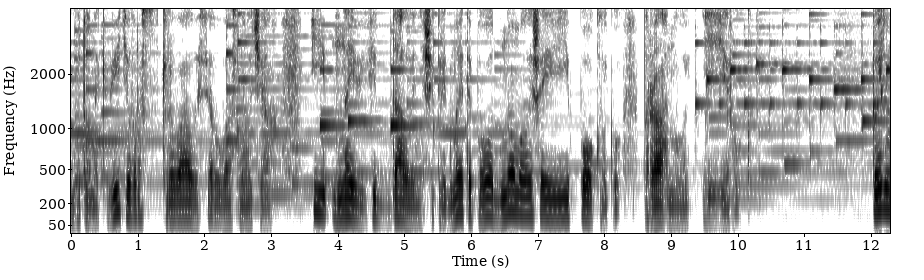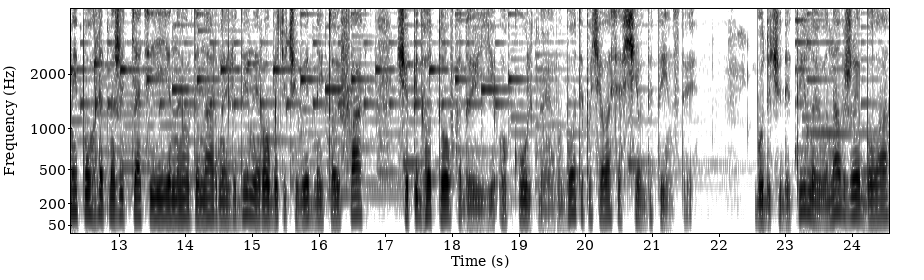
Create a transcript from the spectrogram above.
бутони квітів розкривалися у вас на очах, і найвіддаленіші предмети по одному лише її поклику прагнули її рук. Пильний погляд на життя цієї неординарної людини робить очевидний той факт, що підготовка до її окультної роботи почалася ще в дитинстві. Будучи дитиною, вона вже була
